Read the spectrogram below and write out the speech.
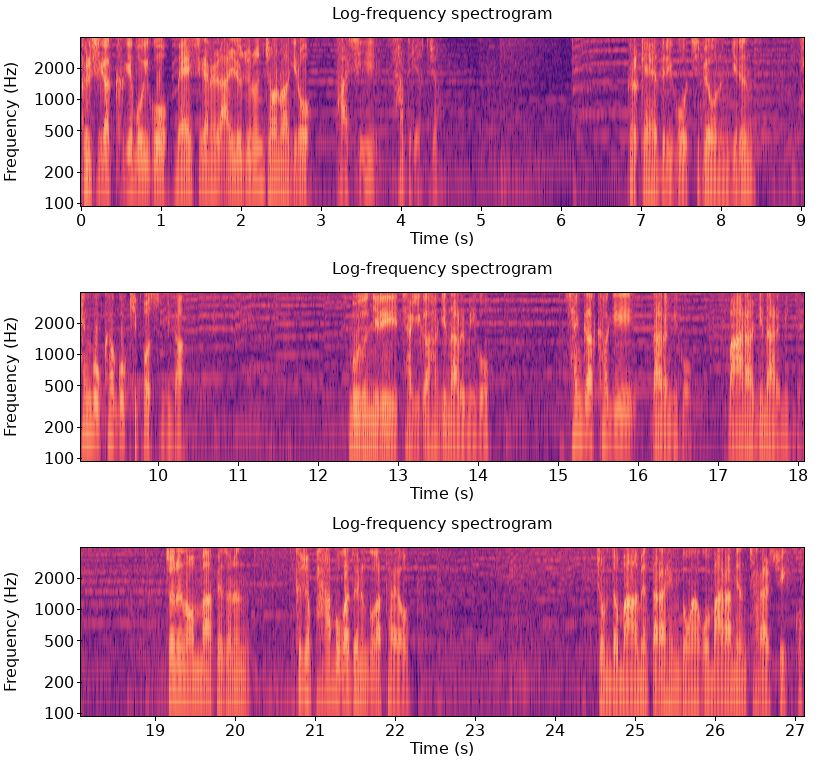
글씨가 크게 보이고 매 시간을 알려주는 전화기로 다시 사드렸죠. 그렇게 해드리고 집에 오는 길은 행복하고 기뻤습니다. 모든 일이 자기가 하기 나름이고 생각하기 나름이고 말하기 나름인데 저는 엄마 앞에서는 그저 바보가 되는 것 같아요. 좀 더 마음에 따라 행동하고 말하면 잘할 수 있고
